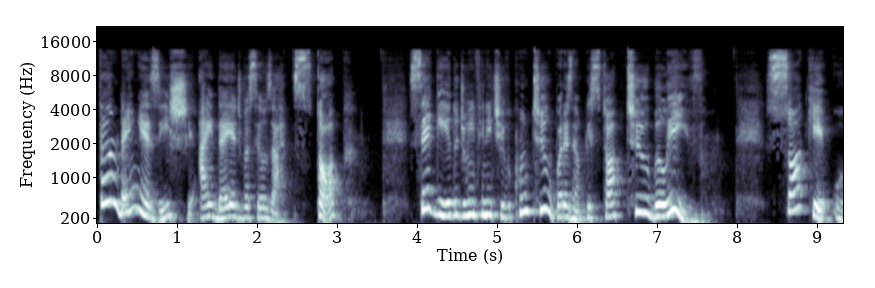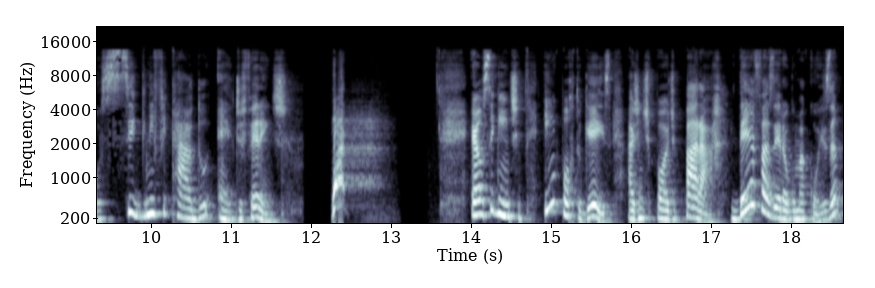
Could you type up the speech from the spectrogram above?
também existe a ideia de você usar stop seguido de um infinitivo com to, por exemplo, stop to believe. Só que o significado é diferente. What? É o seguinte, em português, a gente pode parar de fazer alguma coisa,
